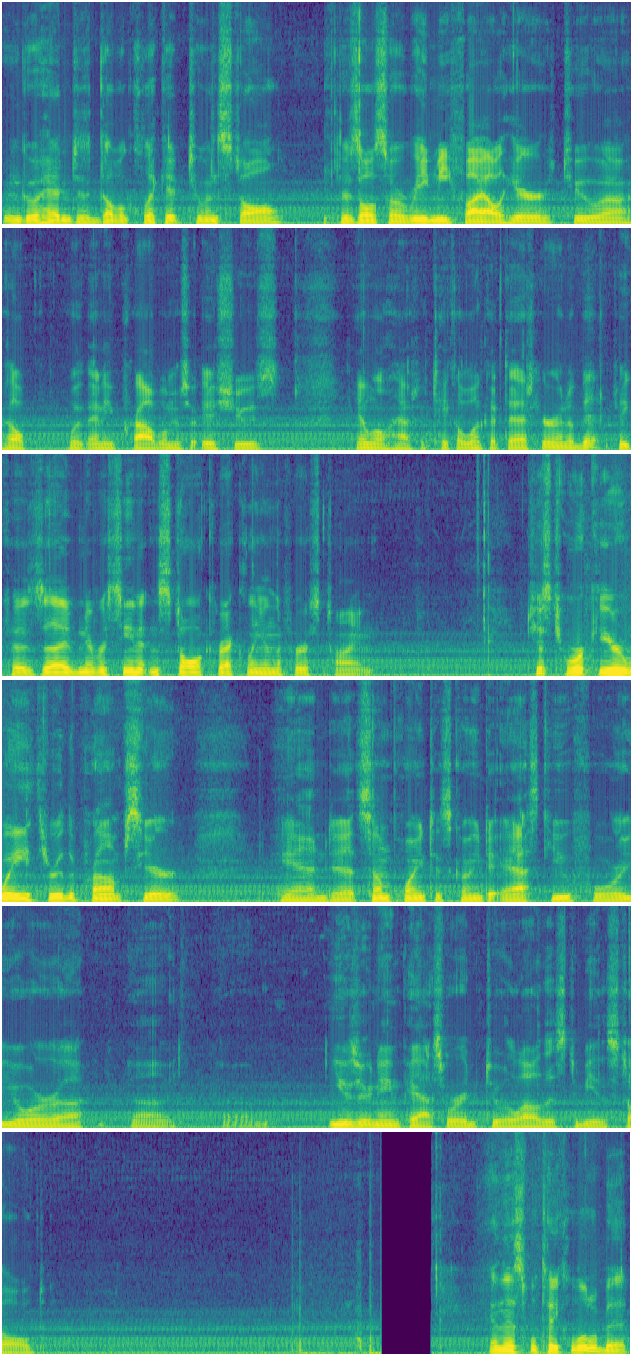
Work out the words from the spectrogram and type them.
And go ahead and just double click it to install. There's also a README file here to uh, help with any problems or issues. And we'll have to take a look at that here in a bit because I've never seen it install correctly in the first time. Just work your way through the prompts here and at some point it's going to ask you for your uh, uh, um, username password to allow this to be installed. And this will take a little bit.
